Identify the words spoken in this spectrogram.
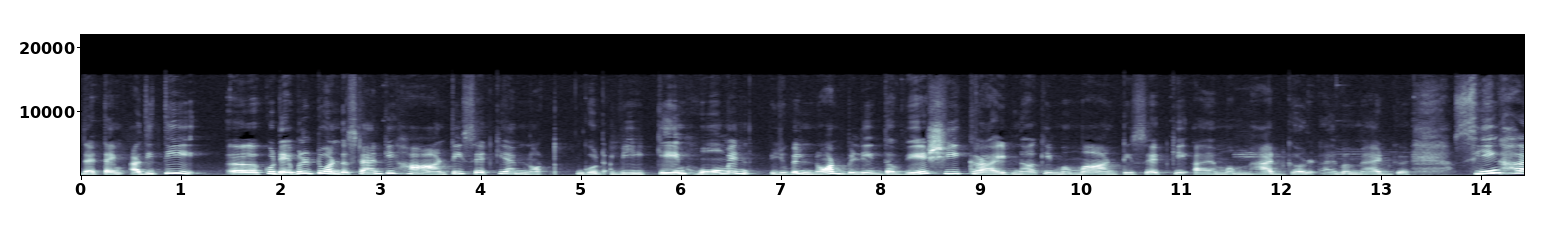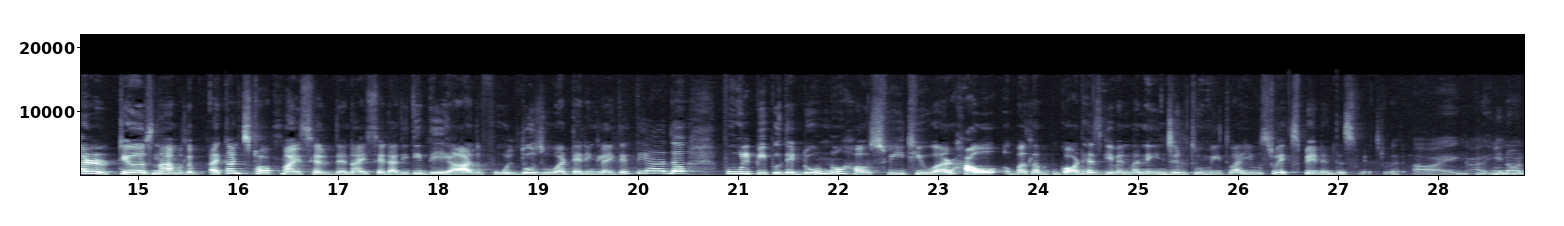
That time Aditi could able to understand ki, ha, auntie said ki I'm not good. We came home and you will not believe the way she cried na ki mama auntie said ki I am a mad girl, I am a mad girl. Seeing her tears na, matlab, I can't stop myself. Then I said, Aditi, they are the fool. Those who are telling like that, they are the fool people. They don't know how sweet you are, how matlab, God has given one angel to me. So I used to explain in this way to oh, her. I, you know,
